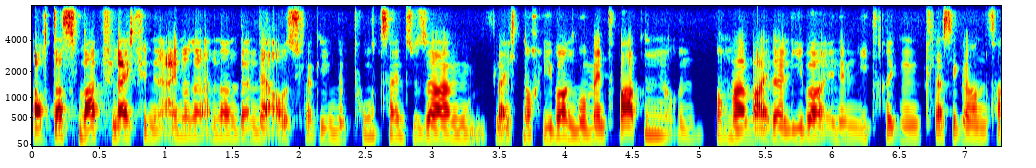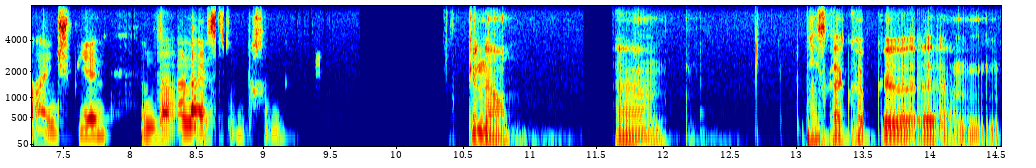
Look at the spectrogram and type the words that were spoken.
Auch das mag vielleicht für den einen oder anderen dann der ausschlaggebende Punkt sein, zu sagen, vielleicht noch lieber einen Moment warten und nochmal weiter lieber in einem niedrigen, klassikeren Verein spielen und da Leistung bringen. Genau. Ähm, Pascal Köpke, ähm,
